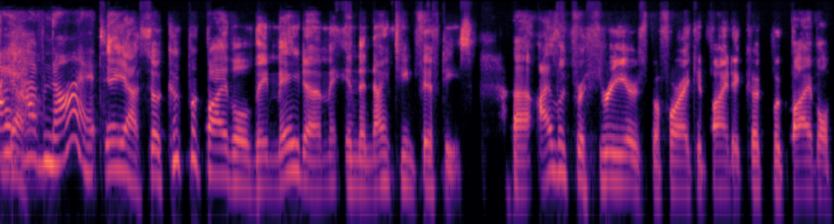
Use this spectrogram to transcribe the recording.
I Yeah. have not. Yeah, yeah. So Cookbook Bible, they made them in the 1950s. Uh, I looked for three years before I could find a Cookbook Bible.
